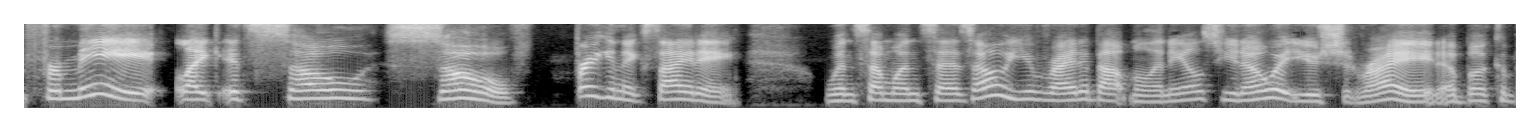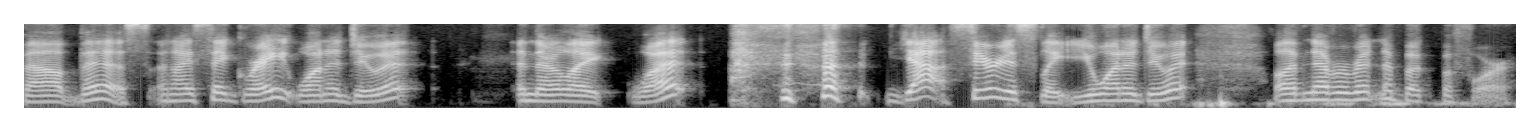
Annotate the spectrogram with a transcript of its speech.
for me, like, it's so, so freaking exciting when someone says, Oh, you write about millennials. You know what? You should write a book about this. And I say, Great, want to do it? And they're like, What? yeah, seriously, you want to do it? Well, I've never written a book before.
